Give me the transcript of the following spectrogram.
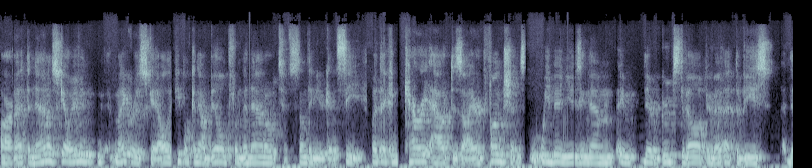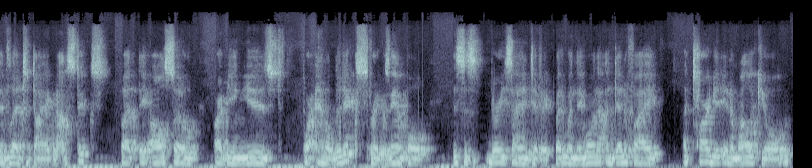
are at the nanoscale or even micro scale. People can now build from the nano to something you can see, but they can carry out desired functions. We've been using them, in, their groups developing at the Wyss. they've led to diagnostics, but they also are being used for analytics. For example, this is very scientific, but when they want to identify a target in a molecule,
